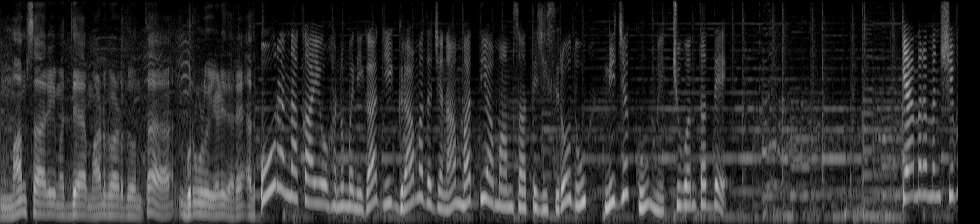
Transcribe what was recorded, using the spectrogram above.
ಮಾಂಸಾಹಾರಿ ಮದ್ಯ ಮಾಡಬಾರ್ದು ಅಂತ ಗುರುಗಳು ಹೇಳಿದ್ದಾರೆ. ಊರನ್ನ ಕಾಯೋ ಹನುಮನಿಗಾಗಿ ಗ್ರಾಮದ ಜನ ಮದ್ಯ ಮಾಂಸ ತ್ಯಜಿಸಿರೋದು ನಿಜಕ್ಕೂ ಮೆಚ್ಚುವಂತದ್ದೇ ಕ್ಯಾಮರಾಮನ್ ಶಿವ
